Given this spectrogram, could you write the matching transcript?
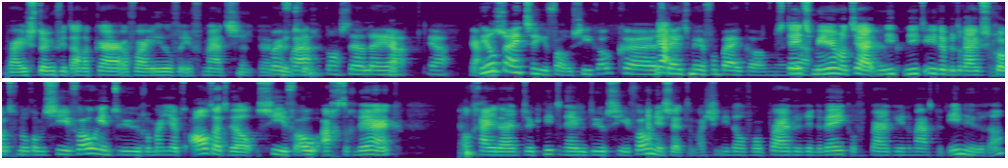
waar je steun vindt aan elkaar of waar je heel veel informatie eh, waar je kunt vragen vinden. kan stellen, ja. Ja. ja. Ja, dus Deeltijd-CFO's zie ik ook Ja. steeds meer voorbij komen. steeds meer, want ja, niet, niet ieder bedrijf is groot genoeg om een CFO in te huren, maar je hebt altijd wel CFO-achtig werk. Dan ga je daar natuurlijk niet een hele dure CFO neerzetten, maar als je die dan voor een paar uur in de week of een paar uur in de maand kunt inhuren,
